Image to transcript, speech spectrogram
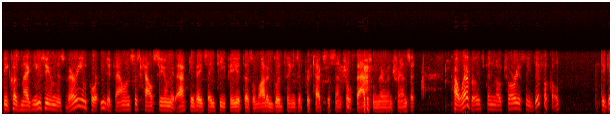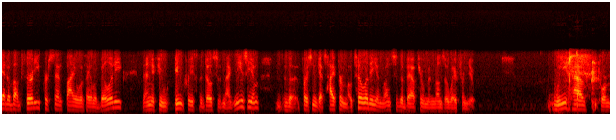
because magnesium is very important. It balances calcium, it activates ATP, it does a lot of good things, it protects essential fats when they're in transit. However, it's been notoriously difficult to get above 30% bioavailability. Then, if you increase the dose of magnesium, the person gets hypermotility and runs to the bathroom and runs away from you. We have, for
